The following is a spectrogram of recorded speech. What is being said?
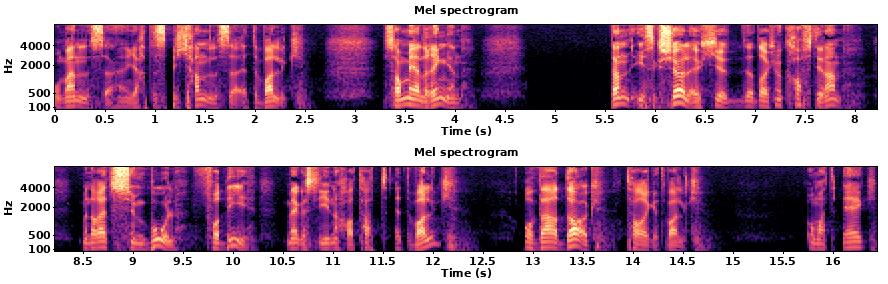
omvendelse, en hjertes bekjennelse, etter valg. Samme gjelder ringen. Den i seg sjøl er jo ikke, det er ikke noe kraft i den. Men det er et symbol fordi meg og Stine har tatt et valg. Og hver dag tar jeg et valg om at jeg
